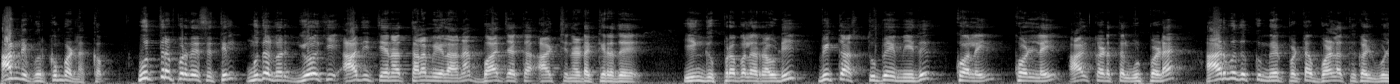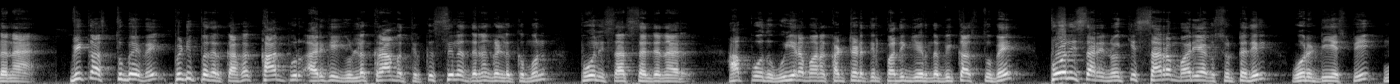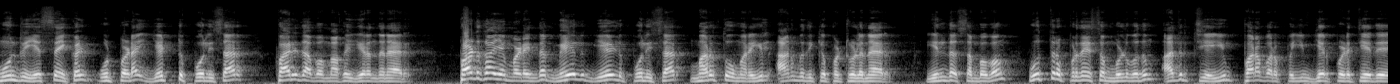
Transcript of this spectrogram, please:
அனைவருக்கும் வணக்கம். உத்தரப்பிரதேசத்தில் முதல்வர் யோகி ஆதித்யநாத் தலைமையிலான பாஜக ஆட்சி நடக்கிறது. இங்கு பிரபல ரவுடி விகாஸ் துபே மீது கொலை கொள்ளை ஆழ்கடத்தல் உட்பட அறுபதுக்கும் மேற்பட்ட வழக்குகள் உள்ளன. விகாஸ் துபேவை பிடிப்பதற்காக கான்பூர் அருகேயுள்ள கிராமத்திற்கு சில தினங்களுக்கு முன் போலீசார் சென்றனர். அப்போது உயரமான கட்டடத்தில் பதுங்கியிருந்த விகாஸ் துபே போலீசாரை நோக்கி சரமாரியாக சுட்டதில் ஒரு டிஎஸ்பி மூன்று எஸ்ஐக்கள் உட்பட எட்டு போலீசார் பரிதாபமாக இறந்தனர். படுகாயமடைந்த மேலும் ஏழு போலீசார் மருத்துவமனையில் அனுமதிக்கப்பட்டுள்ளனர். இந்த சம்பவம் உத்தரப்பிரதேசம் முழுவதும் அதிர்ச்சியையும் பரபரப்பையும் ஏற்படுத்தியது.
